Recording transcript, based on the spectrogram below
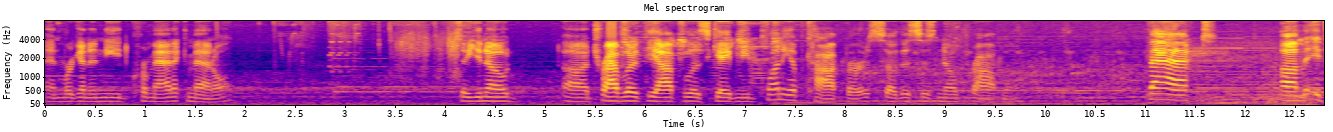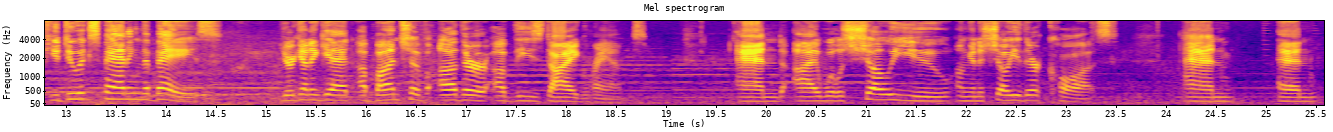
And we're going to need chromatic metal. So, you know, uh, Traveler Theophilus gave me plenty of copper, so this is no problem. Fact, um, if you do expanding the base, you're going to get a bunch of other of these diagrams. And I will show you, I'm going to show you their cost and, and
